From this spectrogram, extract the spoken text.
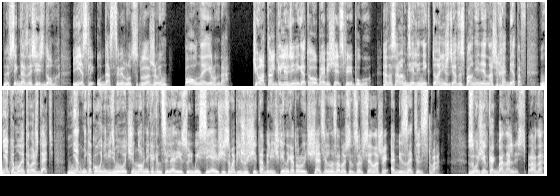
навсегда засесть дома. Если удастся вернуться туда живым, полная ерунда. Чего только люди не готовы пообещать с перепугу. А на самом деле никто не ждет исполнения наших обетов. Некому этого ждать. Нет никакого невидимого чиновника канцелярии судьбы, сияющей самопишущей табличкой, на которую тщательно заносятся все наши обязательства. Звучит как банальность, правда?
